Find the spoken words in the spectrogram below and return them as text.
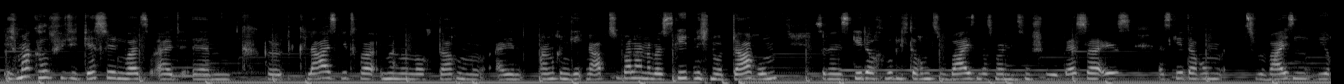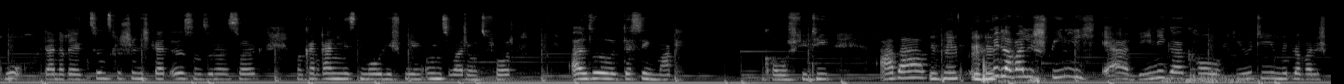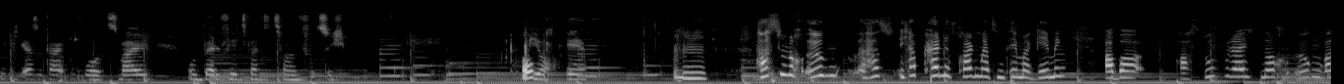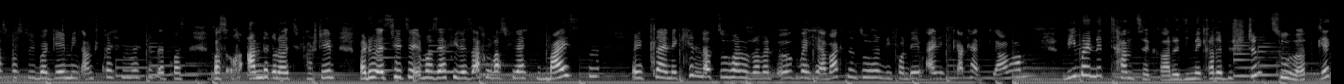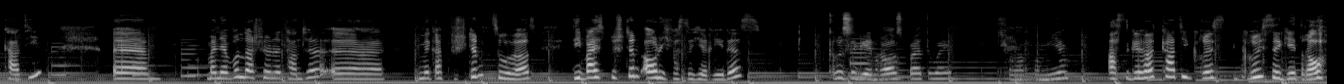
Ich mag Call of Duty deswegen, weil es halt, ähm, klar, es geht zwar immer nur noch darum, einen anderen Gegner abzuballern, aber es geht nicht nur darum, sondern es geht auch wirklich darum zu beweisen, dass man in diesem Spiel besser ist. Es geht darum zu beweisen, wie hoch deine Reaktionsgeschwindigkeit ist und so ein Zeug. Man kann Ranglistenmodi spielen und so weiter und so fort. Also deswegen mag ich Call of Duty. Aber Mhm, Mittlerweile spiele ich eher weniger Call of Duty. Mittlerweile spiele ich eher so Titanfall 2 und Battlefield 2042. Okay. Mhm. Hast du noch irgend. Hast, ich habe keine Fragen mehr zum Thema Gaming, aber hast du vielleicht noch irgendwas, was du über Gaming ansprechen möchtest? Etwas, was auch andere Leute verstehen? Weil du erzählst ja immer sehr viele Sachen, was vielleicht die meisten, wenn kleine Kinder zuhören oder wenn irgendwelche Erwachsenen zuhören, die von dem eigentlich gar keinen Plan haben. Wie meine Tante gerade, die mir gerade bestimmt zuhört, gell, Kathi? Ähm, meine wunderschöne Tante, äh, die mir gerade bestimmt zuhört, die weiß bestimmt auch nicht, was du hier redest. Grüße gehen raus, by the way. Schon mal von mir. Hast du gehört, Kathi? Grüß, Grüße geht raus.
